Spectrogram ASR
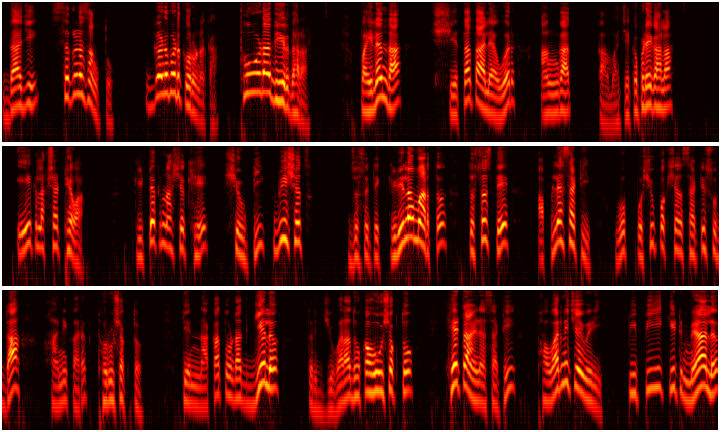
दाजी सगळं सांगतो. गडबड करू नका. थोडा धीर धरा. पहिल्यांदा शेतात आल्यावर अंगात कामाचे कपडे घाला. एक लक्षात ठेवा कीटकनाशक हे शेवटी विषच. जसं ते किडीला मारतं तसंच ते आपल्यासाठी व पशुपक्ष्यांसाठी सुद्धा हानिकारक ठरू शकतं. ते नाकातोंडात गेलं तर जीवाला धोका होऊ शकतो. हे टाळण्यासाठी फवारणीच्या वेळी पी पी ई किट मिळालं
